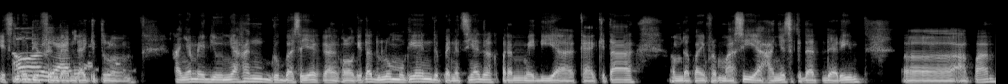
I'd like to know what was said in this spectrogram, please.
It's no oh, different iya, iya. gitu loh. Hanya mediumnya kan berubah saja kan. Kalau kita dulu mungkin dependensinya adalah kepada media. Kayak kita mendapat informasi ya hanya sekedar dari uh, apa?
